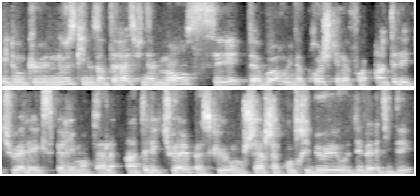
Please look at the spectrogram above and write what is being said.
Et donc euh, nous, ce qui nous intéresse finalement, c'est d'avoir une approche qui est à la fois intellectuelle et expérimentale. Intellectuelle parce qu'on cherche à contribuer au débat d'idées.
